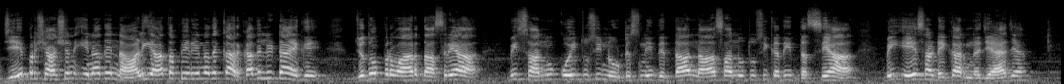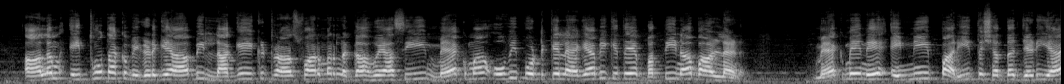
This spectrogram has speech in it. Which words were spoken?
ਜੇ ਪ੍ਰਸ਼ਾਸਨ ਇਹਨਾਂ ਦੇ ਨਾਲ ਹੀ ਆ, ਤਾਂ ਫਿਰ ਇਹਨਾਂ ਦੇ ਘਰ ਕਾਹਦੇ ਲਿਟਾਏ ਗਏ? ਜਦੋਂ ਪਰਿਵਾਰ ਦੱਸ ਰਿਹਾ ਵੀ ਸਾਨੂੰ ਕੋਈ ਤੁਸੀਂ ਨੋਟਿਸ ਨਹੀਂ ਦਿੱਤਾ, ਨਾ ਸਾਨੂੰ ਤੁਸੀਂ ਕਦੀ ਦੱਸਿਆ ਵੀ ਇਹ ਸਾਡੇ ਘਰ ਨਜਾਇਜ਼ ਹੈ। ਆਲਮ ਇੱਥੋਂ ਤੱਕ ਵਿਗੜ ਗਿਆ ਵੀ ਲਾਗੇ ਇੱਕ ਟਰਾਂਸਫਾਰਮਰ ਲੱਗਾ ਹੋਇਆ ਸੀ, ਮਹਿਕਮਾ ਉਹ ਵੀ ਪੁੱਟ ਕੇ ਲੈ ਗਿਆ ਵੀ ਕਿਤੇ ਬੱਤੀ ਨਾ ਬਾਲ ਲੈਣ। ਮਹਿਕਮੇ ਨੇ ਇੰਨੀ ਭਾਰੀ ਤਸ਼ੱਦਦ ਜਿਹੜੀ ਆ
